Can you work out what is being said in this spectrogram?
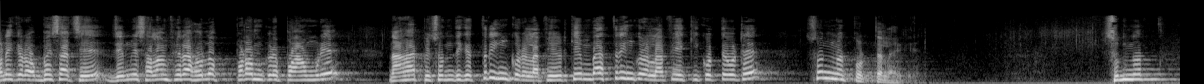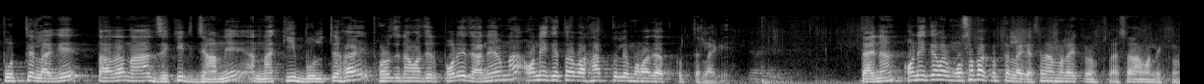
অনেকের অভ্যাস আছে, যেমনি সালাম ফেরা হলো, পরম করে পা মুড়ে, না হয় পিছন দিকে ত্রিং করে লাফিয়ে উঠে, কিংবা ত্রিং করে লাফিয়ে কি করতে ওঠে? সুন্নত পড়তে লাগে। সুন্নত পড়তে লাগে, তারা না জিকির জানে, আর না কি বলতে হয়, ফরজ নামাজের পরে জানেও না, অনেকে তো আবার হাত তুলে মোনাজাত করতে লাগে। তাই না? অনেকে আবার মোসাফা করতে লাগে। সালাম আলাইকুম সালাম আলাইকুম।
